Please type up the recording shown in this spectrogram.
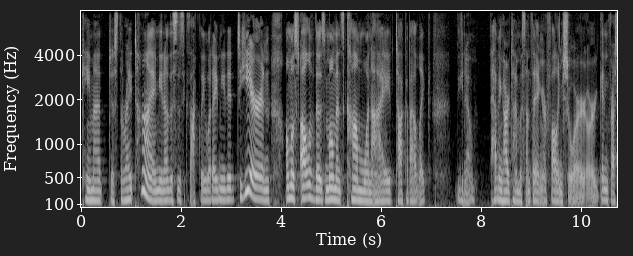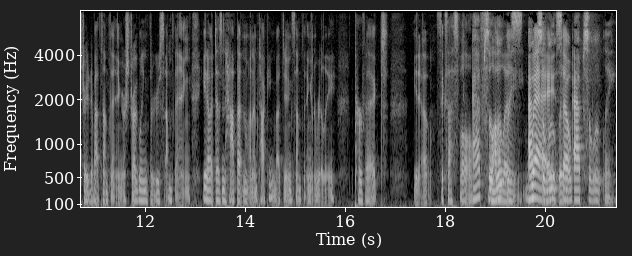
came at just the right time. You know, this is exactly what I needed to hear. And almost all of those moments come when I talk about, like, you know, having a hard time with something or falling short or getting frustrated about something or struggling through something. You know, it doesn't happen when I'm talking about doing something in a really perfect, you know, successful, absolutely, flawless absolutely. way. So absolutely.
